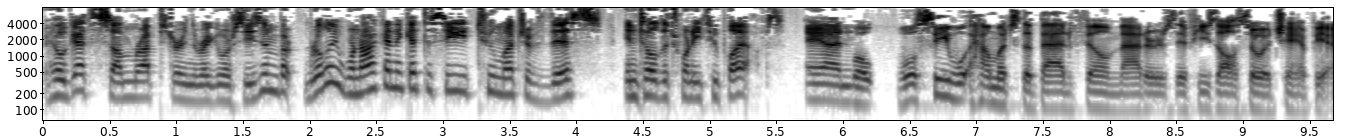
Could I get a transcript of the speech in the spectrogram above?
he'll get some reps during the regular season, but really, we're not going to get to see too much of this until the 22 playoffs. And well, we'll see how much the bad film matters if he's also a champion.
